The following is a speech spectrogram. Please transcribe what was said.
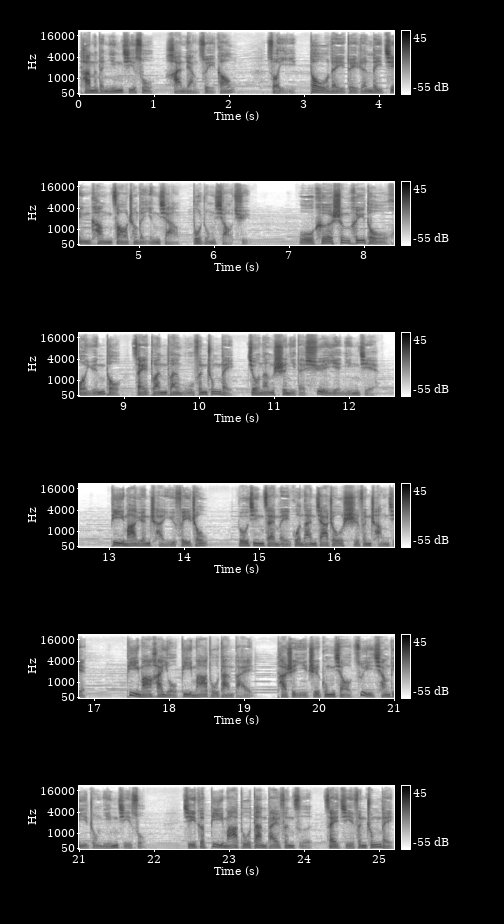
它们的凝激素含量最高，所以豆类对人类健康造成的影响不容小觑。五颗生黑豆或芸豆在短短五分钟内就能使你的血液凝结。蓖麻原产于非洲。如今，在美国南加州十分常见。蓖麻含有蓖麻毒蛋白，它是已知功效最强的一种凝集素。几个蓖麻毒蛋白分子在几分钟内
